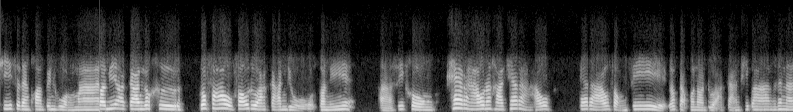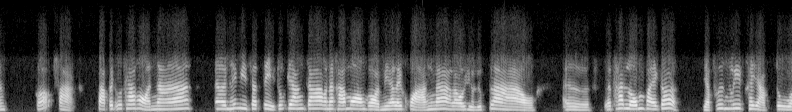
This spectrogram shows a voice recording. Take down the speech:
ที่แสดงความเป็นห่วงมา ตอนนี้อาการก็คือ ก็เฝ้าเฝ้าดูอาการอยู่ ตอนนี้ อ่าซี่โครงแค่ร้าวนะคะ แค่ร้าว แค่ร้าวสองซี่ก็กลับมานอนดูอาการที่บ้านเพราะฉะนั้น ก็ฝากฝากเป็นอุทาหรณ์นะ เดินให้มีสติทุกย่างก้าวนะคะ มองก่อนมีอะไรขวางหน้าเราอยู่หรือเปล่า เออ แล้วถ้าล้มไปก็อย่าเพิ่งรีบขยับตัว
